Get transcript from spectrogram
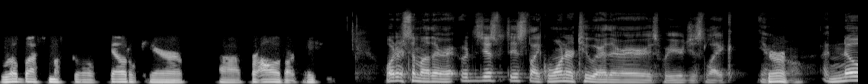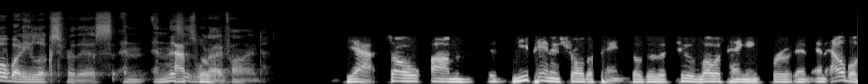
robust musculoskeletal care uh, for all of our patients. What are some other, just, just like one or two other areas where you're just like, you sure. know, nobody looks for this. And, and this Absolutely. is what I find. Yeah. So, um, knee pain and shoulder pain, those are the two lowest hanging fruit and, and elbow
